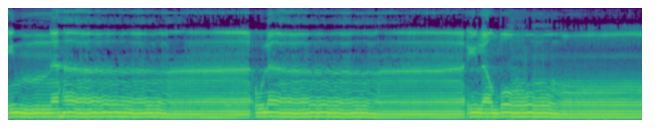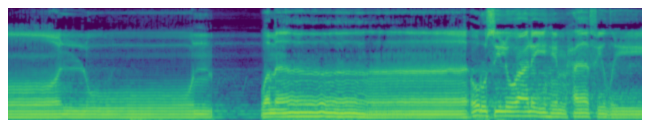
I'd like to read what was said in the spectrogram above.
ان هؤلاء لضالون وما ارسلوا عليهم حافظين.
